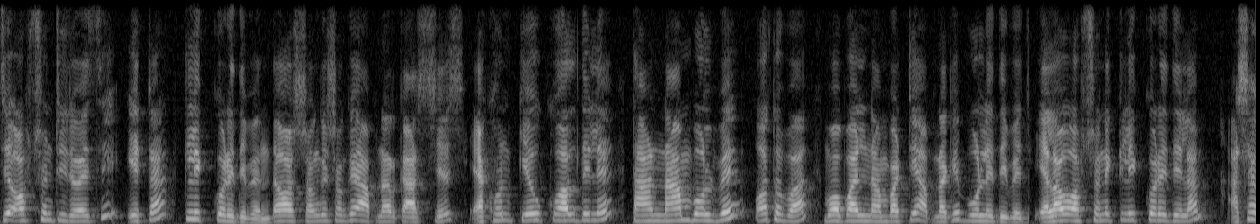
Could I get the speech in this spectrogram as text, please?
যে অপশনটি রয়েছে, এটা ক্লিক করে দিবেন। দেওয়ার সঙ্গে সঙ্গে আপনার কাজ শেষ। এখন কেউ কল দিলে তার নাম বলবে অথবা মোবাইল নাম্বারটি আপনাকে বলে দিবে। এলাও অপশনে ক্লিক করে দিলাম। আশা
